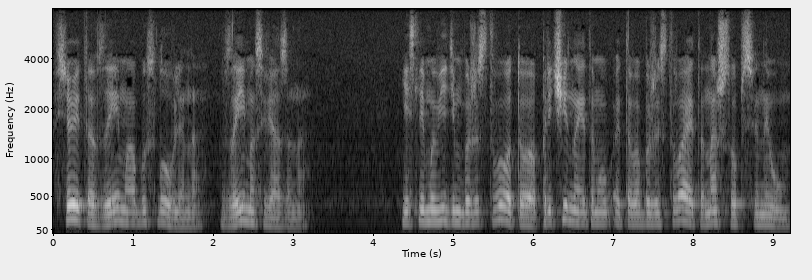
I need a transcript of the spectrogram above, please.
Все это взаимообусловлено, взаимосвязано – если мы видим божество, то причина этому, этого божества – это наш собственный ум.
